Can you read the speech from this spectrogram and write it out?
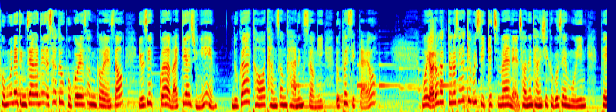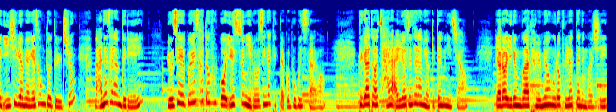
본문에 등장하는 사도 보궐 선거에서 요셉과 마띠아 중에 누가 더 당선 가능성이 높았을까요? 뭐 여러 각도로 생각해 볼 수 있겠지만 저는 당시 그곳에 모인 120여 명의 성도들 중 많은 사람들이 요셉을 사도 후보 1순위로 생각했다고 보고 있어요. 그가 더 잘 알려진 사람이었기 때문이죠. 여러 이름과 별명으로 불렸다는 것이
